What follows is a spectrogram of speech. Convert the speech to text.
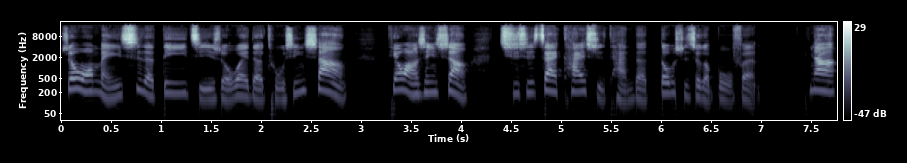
所以，我每一次的第一集所谓的土星上、天王星上，其实在开始谈的都是这个部分。那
